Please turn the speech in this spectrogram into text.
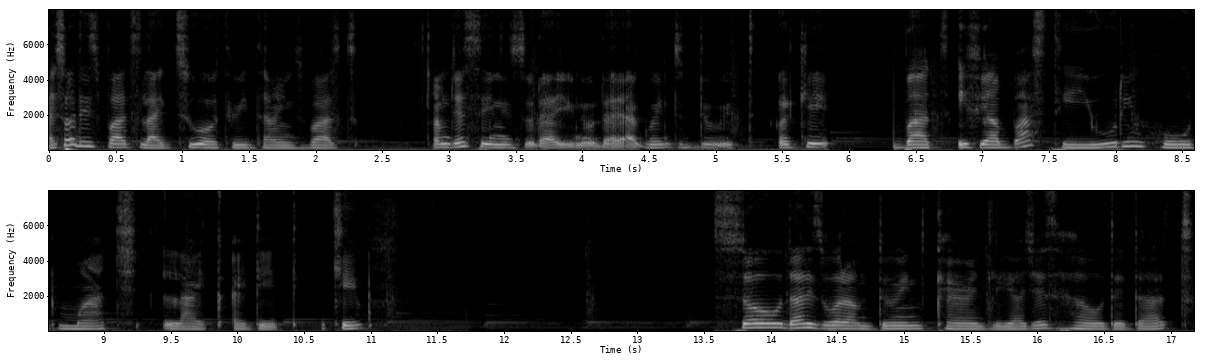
i saw this part like two or three times but i'm just saying it so that you know that you're going to do it okay? But if you're busty you wouldn't hold much like i did okay? So that is what i'm doing currently. I just held it that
